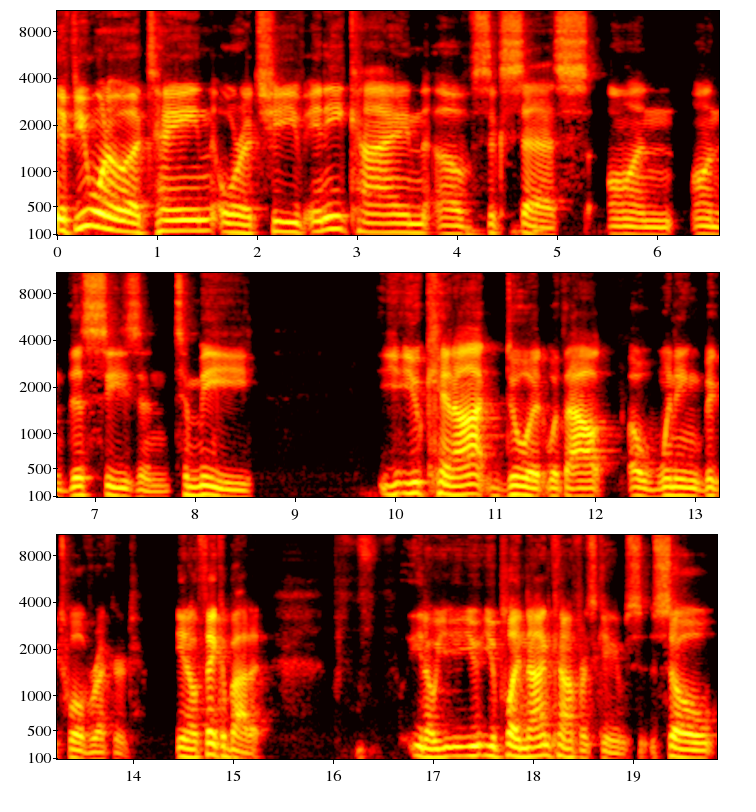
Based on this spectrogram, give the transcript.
if you want to attain or achieve any kind of success on on this season, to me, you, you cannot do it without a winning Big 12 record. You know, think about it. You know, you you, play nine conference games, so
